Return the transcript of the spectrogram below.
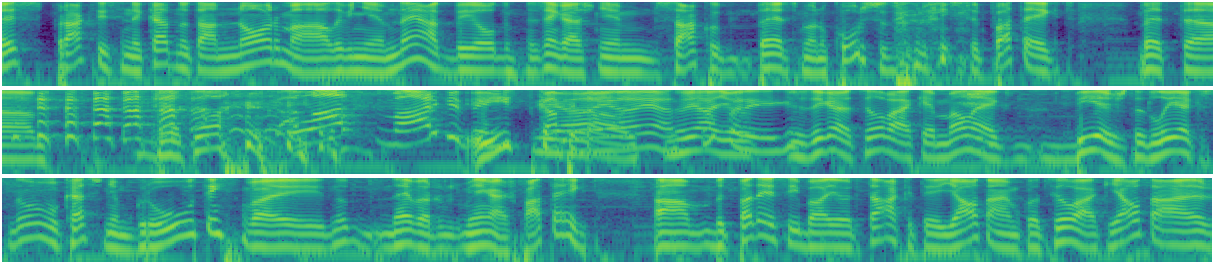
es praktiski nekad nu, tā normāli viņiem neatbildu. Es vienkārši viņiem saku, pēc manu kursu, tur viss ir pateikts. Bet, uh, cilvēki, Labs mārketings. Īsts kapitālists. Jā, jā, nu, jā, jā, jo, jo zināmā cilvēkiem, man liekas, bieži tad liekas, nu, kas viņam grūti vai nu, nevar vienkārši pateikt. Um, bet patiesībā jau ir tā, ka tie jautājumi, ko cilvēki jautā, ir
